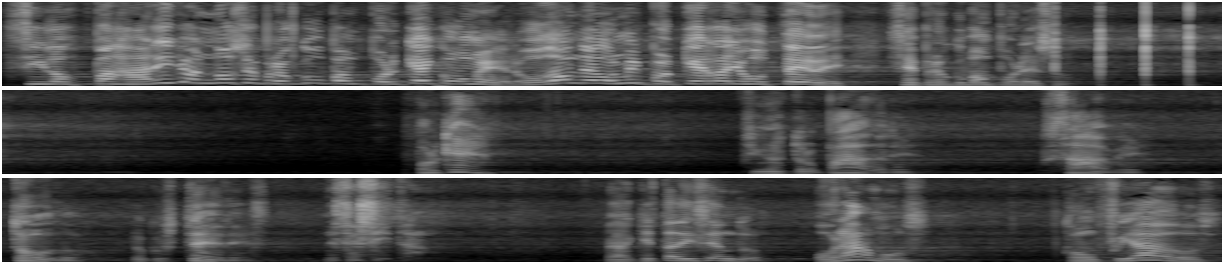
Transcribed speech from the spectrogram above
Si los pajarillos no se preocupan por qué comer o dónde dormir, ¿por qué rayos ustedes se preocupan por eso? ¿Por qué? Si nuestro Padre sabe todo lo que ustedes necesitan. Aquí está diciendo, oramos confiados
